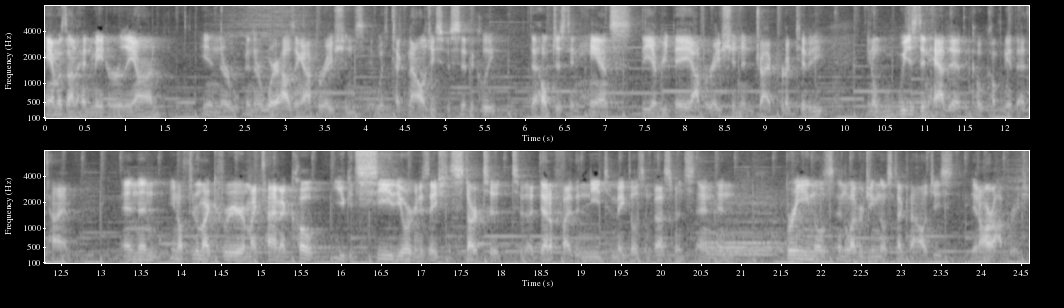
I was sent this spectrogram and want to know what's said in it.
Amazon had made early on in their in their warehousing operations with technology specifically to help just enhance the everyday operation and drive productivity you know, we just didn't have that at the Coke company at that time. And then, you know, through my career and my time at Coke, you could see the organization start to, to identify the need to make those investments and, and bringing those and leveraging those technologies in our operation.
